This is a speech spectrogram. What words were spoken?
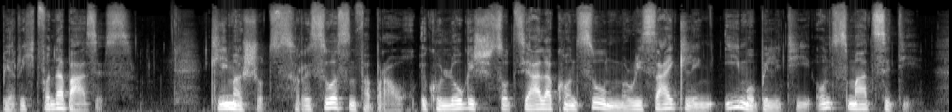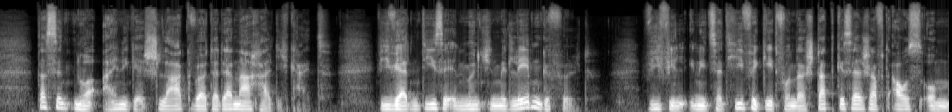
Bericht von der Basis. Klimaschutz, Ressourcenverbrauch, ökologisch-sozialer Konsum, Recycling, E-Mobility und Smart City. Das sind nur einige Schlagwörter der Nachhaltigkeit. Wie werden diese in München mit Leben gefüllt? Wie viel Initiative geht von der Stadtgesellschaft aus, um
